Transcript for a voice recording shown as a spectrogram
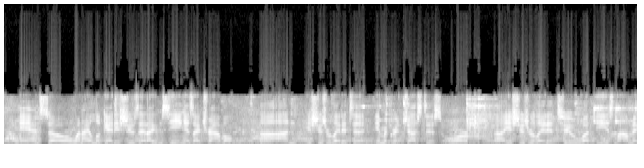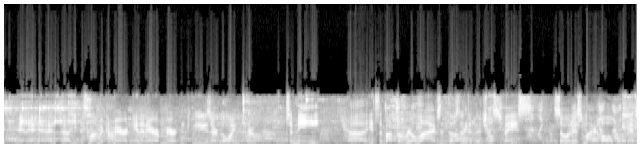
And so when I look at issues that I'm seeing as I travel uh, on issues related to immigrant justice or uh, issues related to what the Islamic and, uh, Islamic American and Arab American communities are going through, to me, uh, it's about the real lives that those individuals face. So it is my hope as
